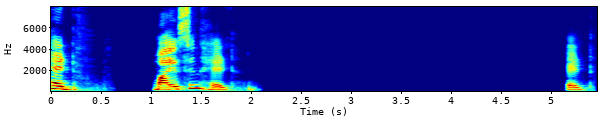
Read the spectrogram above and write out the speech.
head myosin head head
